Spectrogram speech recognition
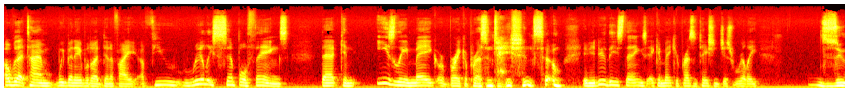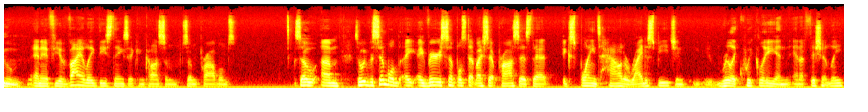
over that time, we've been able to identify a few really simple things that can easily make or break a presentation. So if you do these things, it can make your presentation just really zoom. And if you violate these things, it can cause some some problems. So, um, so we've assembled a, a very simple step-by-step process that explains how to write a speech and really quickly and, and efficiently.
